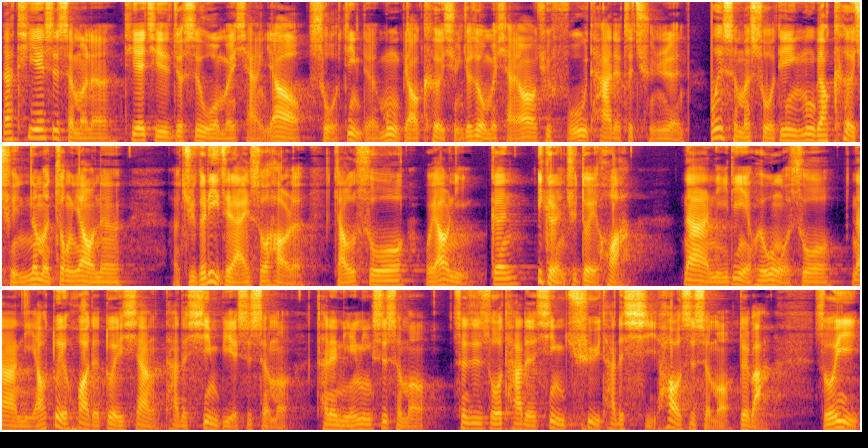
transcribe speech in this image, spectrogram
那 TA 是什么呢？TA 其实就是我们想要锁定的目标客群，就是我们想要去服务他的这群人。为什么锁定目标客群那么重要呢？呃，举个例子来说好了，假如说我要你跟一个人去对话，那你一定也会问我说，那你要对话的对象，他的性别是什么？他的年龄是什么？甚至说他的兴趣、他的喜好是什么？对吧？所以，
